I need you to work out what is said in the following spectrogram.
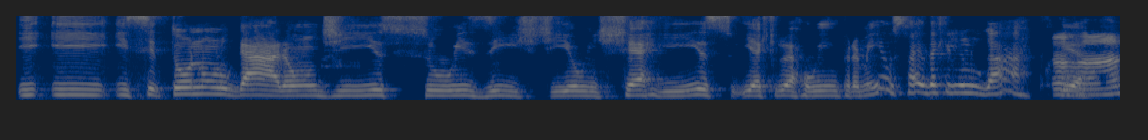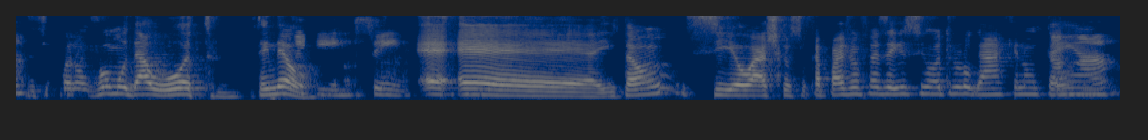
e, e, e, se estou num lugar onde isso existe, eu enxergue isso e aquilo é ruim para mim, eu saio daquele lugar, porque uhum. eu não vou mudar o outro, entendeu? Sim, sim. É, é, então, se eu acho que eu sou capaz, vou fazer isso em outro lugar que não tenha uhum.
